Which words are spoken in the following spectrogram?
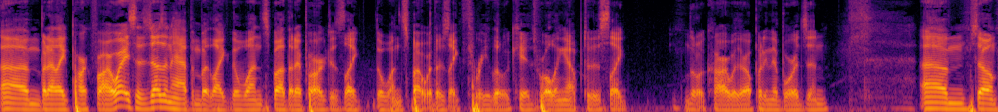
Um, but I like park far away, so this doesn't happen. But like the one spot that I parked is like the one spot where there's like three little kids rolling up to this like little car where they're all putting their boards in. Um, so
